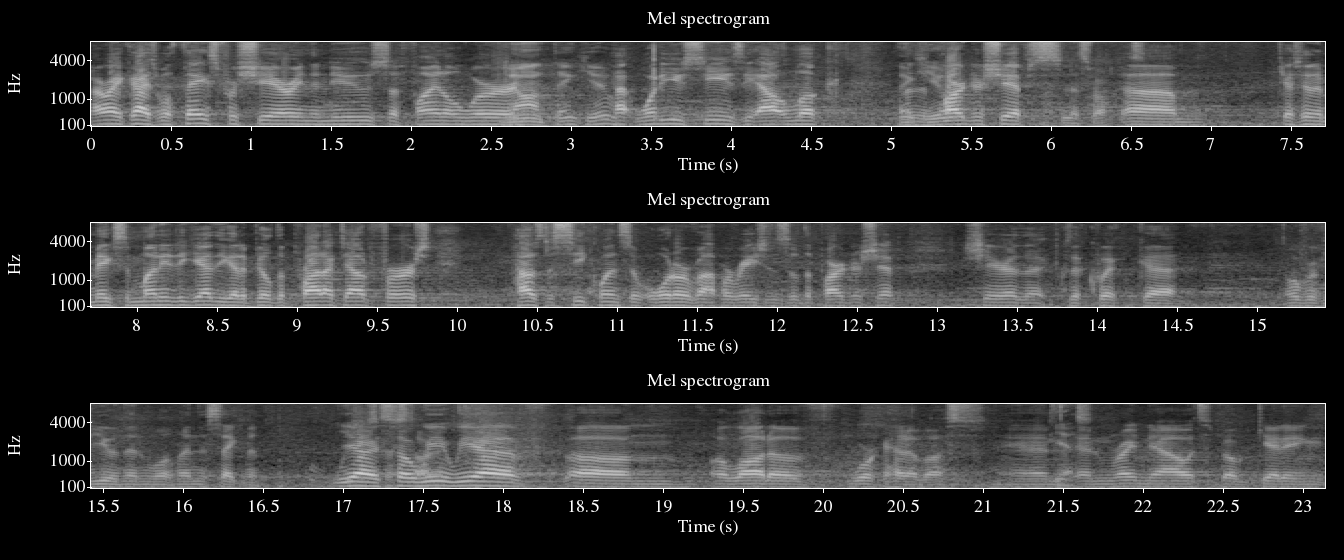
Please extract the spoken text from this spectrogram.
All right, guys. Well, thanks for sharing the news. A final word. John, thank you. What do you see as the outlook Thank of the you. partnerships? Let's rock this. Um, guys, going to make some money together. You got to build the product out first. How's the sequence of order of operations of the partnership? Share the, the quick uh, overview, and then we'll end the segment. Yeah, so we, we have um, a lot of work ahead of us. And, Yes. and right now it's about getting,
